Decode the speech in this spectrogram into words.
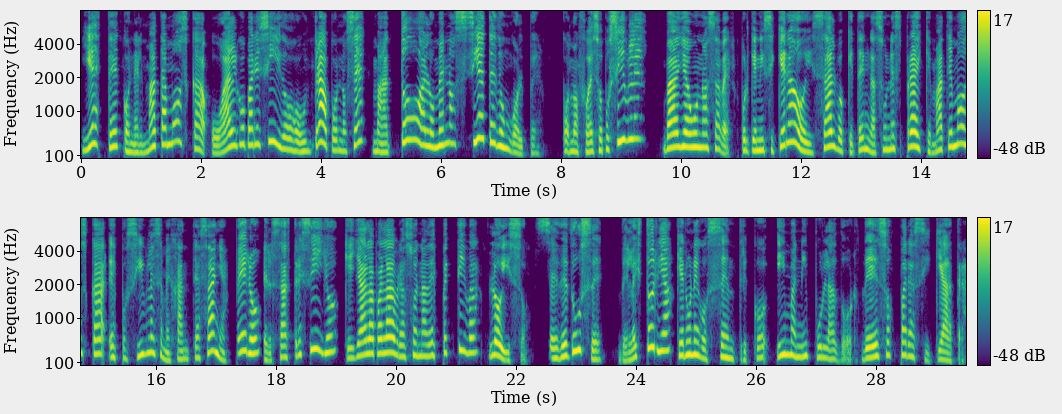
Y este, con el matamosca o algo parecido, o un trapo, no sé, mató a lo menos siete de un golpe. ¿Cómo fue eso posible? Vaya uno a saber, porque ni siquiera hoy, salvo que tengas un spray que mate mosca, es posible semejante hazaña. Pero el sastrecillo, que ya la palabra suena despectiva, lo hizo. Se deduce de la historia que era un egocéntrico y manipulador de esos parapsiquiatras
